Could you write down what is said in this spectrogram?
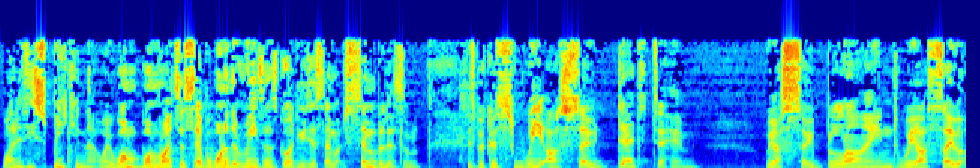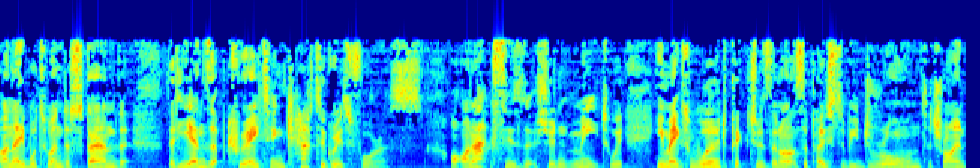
Why does he speak in that way? One, one writer said, well, one of the reasons God uses so much symbolism is because we are so dead to him. We are so blind. We are so unable to understand that that he ends up creating categories for us on axes that shouldn't meet. Where he makes word pictures that aren't supposed to be drawn to try and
